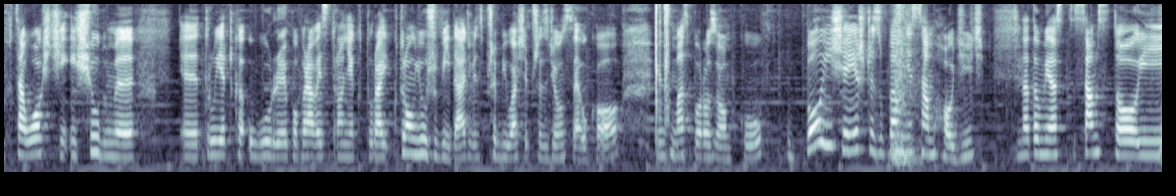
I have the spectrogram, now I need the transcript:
w, całości i siódmy e, trójeczkę u góry po prawej stronie, która, którą już widać, więc przebiła się przez dziąsełko, więc ma sporo ząbków. Boi się jeszcze zupełnie sam chodzić, natomiast sam stoi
